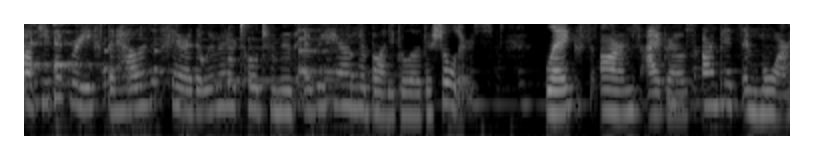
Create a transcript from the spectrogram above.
I'll keep it brief, but how is it fair that women are told to remove every hair on their body below their shoulders? legs, arms, eyebrows, armpits, and more,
